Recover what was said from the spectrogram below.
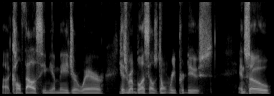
uh, called thalassemia major, where his red blood cells don't reproduce. And so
